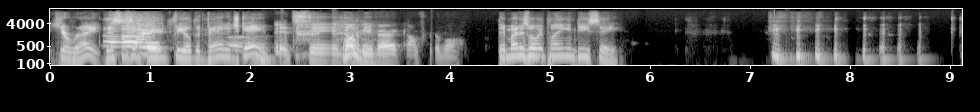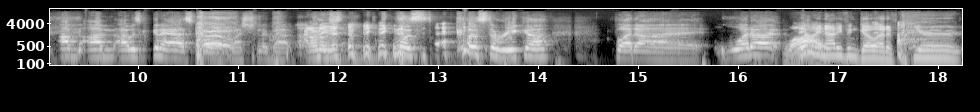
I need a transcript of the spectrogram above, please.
You're right. This is a home field advantage Uh, game. It's they'll be very comfortable. They might as well be playing in DC. I'm, I'm I was gonna ask a question about I don't even Costa, have Costa. Costa Rica, but uh, what uh, Why? They might not even go out of pure.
